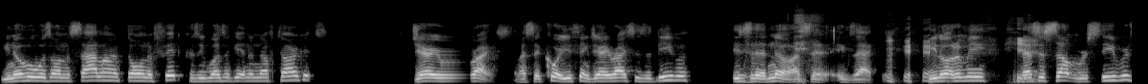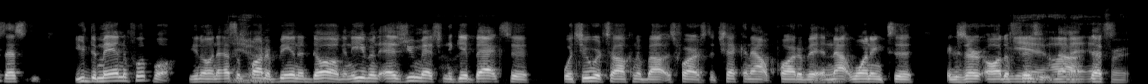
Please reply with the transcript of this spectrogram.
you know who was on the sideline throwing a fit because he wasn't getting enough targets? Jerry Rice. And I said, Corey, you think Jerry Rice is a diva? He said, no. I said, exactly. You know what I mean? Yeah. That's just something receivers. That's you demand the football, you know, and that's a Yeah. part of being a dog. And even as you mentioned, to get back to what you were talking about as far as the checking out part of it and not wanting to exert all the yeah, physical. all Nah, that that's effort.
